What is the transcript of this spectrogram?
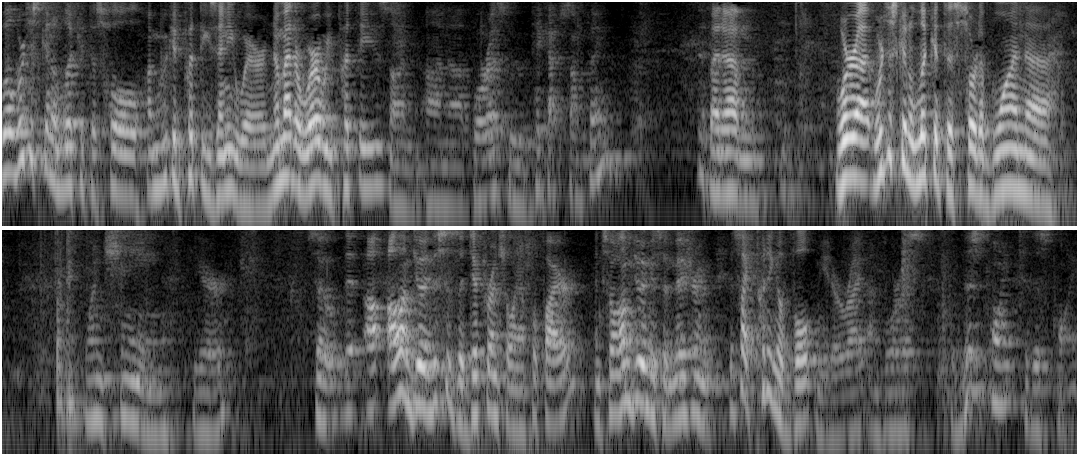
Well, we're just going to look at this whole. I mean, we could put these anywhere. No matter where we put these on on uh, Boris, we would pick up something. But um, we're uh, we're just going to look at this sort of one. Uh, one chain here. So all I'm doing, this is a differential amplifier, and so all I'm doing is I'm measuring, it's like putting a voltmeter, right, on Boris from this point to this point.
